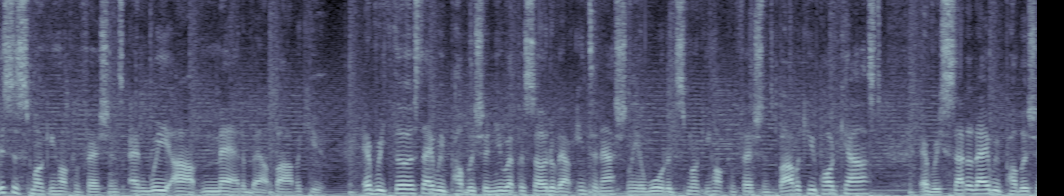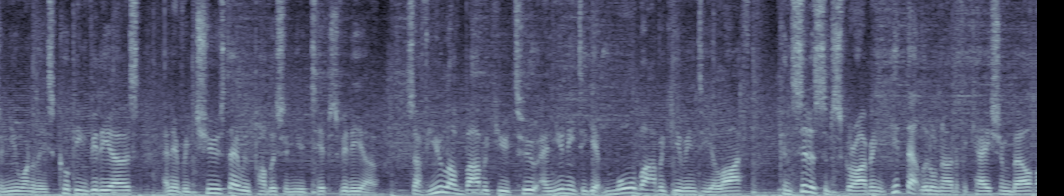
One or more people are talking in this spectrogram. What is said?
this is Smoking Hot Confessions, and we are mad about barbecue. Every Thursday, we publish a new episode of our internationally awarded Smoking Hot Confessions barbecue podcast. Every Saturday, we publish a new one of these cooking videos, and every Tuesday, we publish a new tips video. So if you love barbecue too and you need to get more barbecue into your life, consider subscribing, hit that little notification bell,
